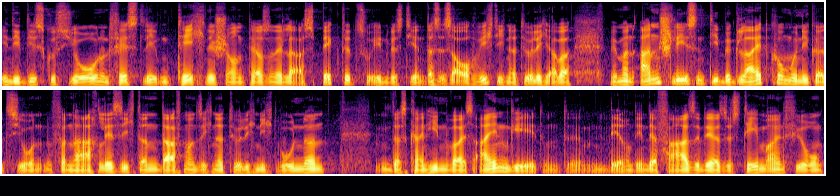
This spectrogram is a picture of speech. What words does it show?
in die Diskussion und Festlegung technischer und personeller Aspekte zu investieren. Das ist auch wichtig natürlich, aber wenn man anschließend die Begleitkommunikation vernachlässigt, dann darf man sich natürlich nicht wundern, dass kein Hinweis eingeht. Und äh, während in der Phase der Systemeinführung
